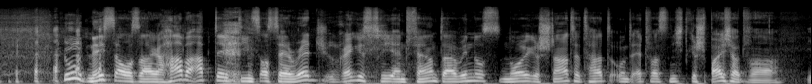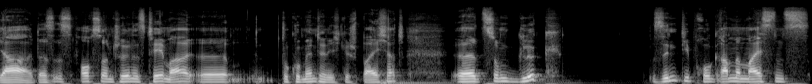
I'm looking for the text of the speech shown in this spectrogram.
gut, nächste Aussage. Habe Update-Dienst aus der Reg Registry entfernt, da Windows neu gestartet hat und etwas nicht gespeichert war. Ja, das ist auch so ein schönes Thema. Äh, Dokumente nicht gespeichert. Äh, zum Glück sind die Programme meistens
